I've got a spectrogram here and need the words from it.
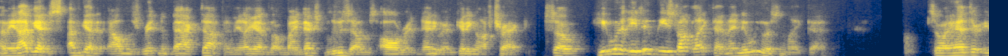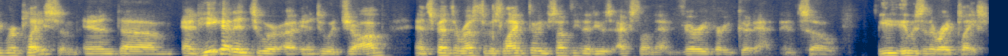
I mean, I've got I've got albums written and backed up. I mean, I got my next blues albums all written anyway. I'm getting off track so he was he did he's not like that, and I knew he wasn't like that. So I had to replace him, and um, and he got into a into a job and spent the rest of his life doing something that he was excellent at, very very good at. And so He, he was in the right place.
